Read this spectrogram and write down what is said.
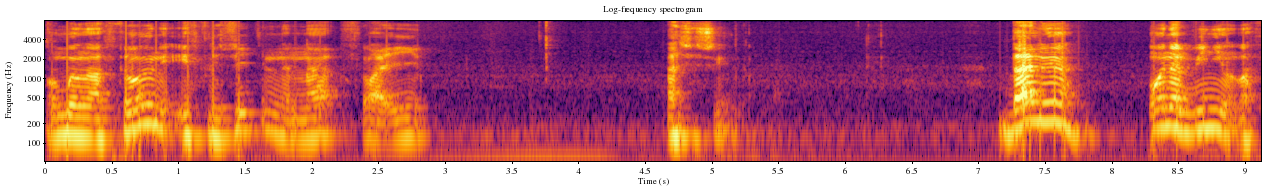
Он был настроен исключительно на свои ощущения. Далее он обвинил вас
